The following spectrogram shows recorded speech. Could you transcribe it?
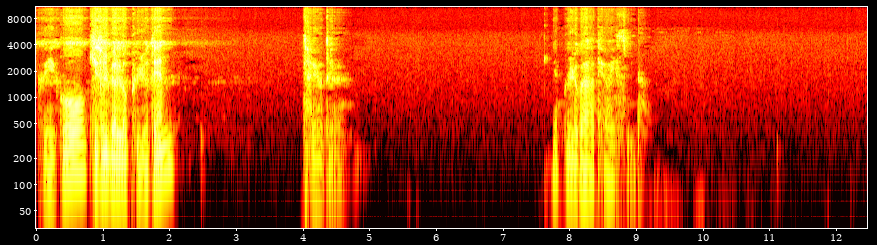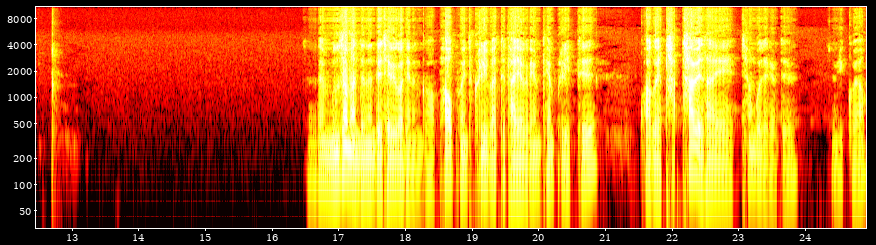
그리고 기술별로 분류된 자료들 분류가 되어 있습니다. 그 다음에 문서 만드는데 재료가 되는 거 파워포인트, 클립아트, 다이어그램, 템플리트 과거의 타, 타 회사의 참고 자료들 좀 있고요.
